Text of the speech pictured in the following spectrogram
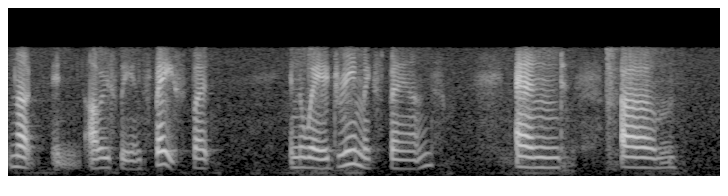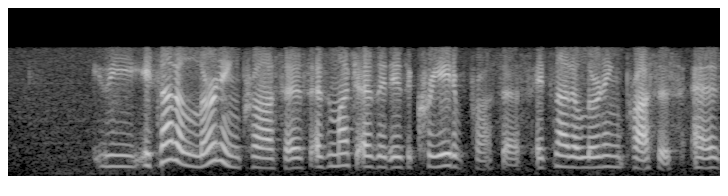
not in, obviously in space, but in the way a dream expands. And um, the it's not a learning process as much as it is a creative process. It's not a learning process as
